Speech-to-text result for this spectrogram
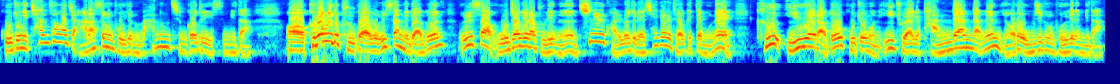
고종이 찬성하지 않았음을 보여주는 많은 증거들이 있습니다. 어, 그럼에도 불구하고 을사늑약은 을사오적이라 불리는 친일 관료들의 체결이 되었기 때문에 그 이후에라도 고종은 이 조약에 반대한다는 여러 움직임을 보이게 됩니다.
